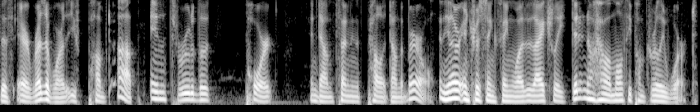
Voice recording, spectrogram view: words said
this air reservoir that you've pumped up in through the port and down sending the pellet down the barrel. And the other interesting thing was is I actually didn't know how a multi-pump really worked.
